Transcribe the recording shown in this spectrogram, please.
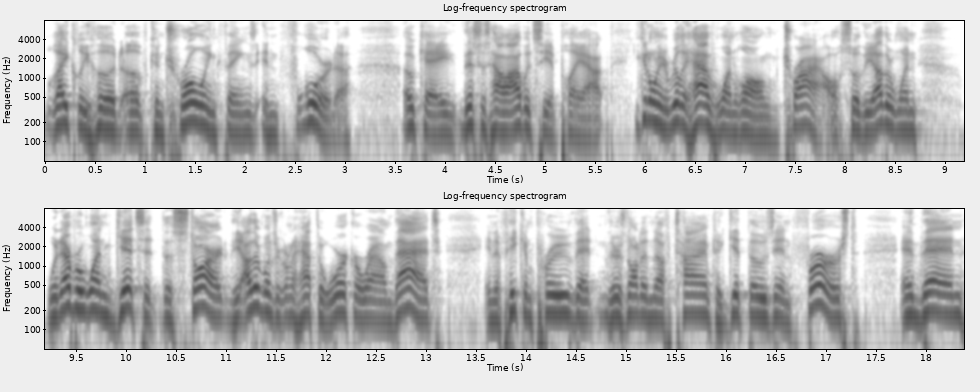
likelihood of controlling things in Florida. Okay, this is how I would see it play out. You can only really have one long trial, so the other one, whatever one gets at the start, the other ones are going to have to work around that. And if he can prove that there's not enough time to get those in first, and then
